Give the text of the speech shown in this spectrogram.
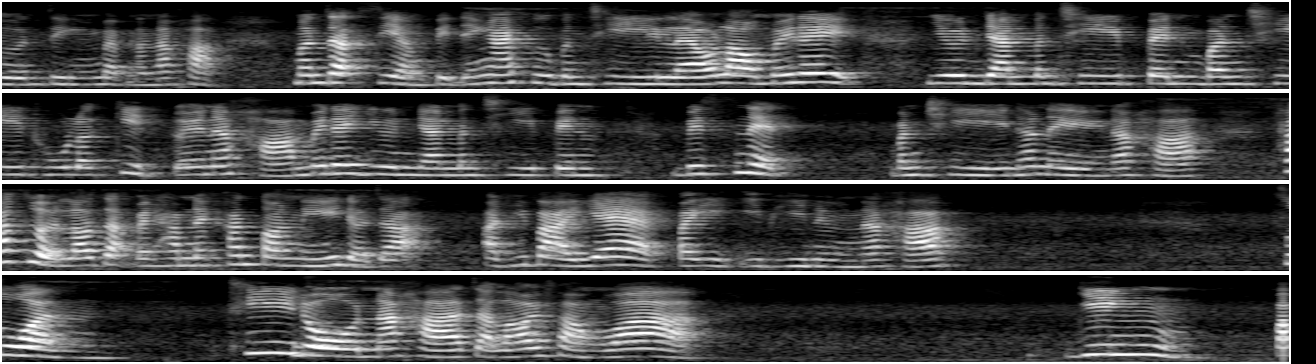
เกินจริงแบบนั้นนะคะ มันจะเสี่ยงปิดได้ง่ายคือบัญชีแล้วเราไม่ได้ยืนยันบัญชีเป็นบัญชีธุรกิจด้วยนะคะ ไม่ได้ยืนยันบัญชีเป็น business บัญชีนั่นเองนะคะ ถ้าเกิดเราจะไปทำในขั้นตอนนี้ เดี๋ยวจะอธิบายแยกไปอีก EP หนึ่งนะคะ ส่วนที่โดนนะคะจะเล่าให้ฟังว่า ยิงไป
